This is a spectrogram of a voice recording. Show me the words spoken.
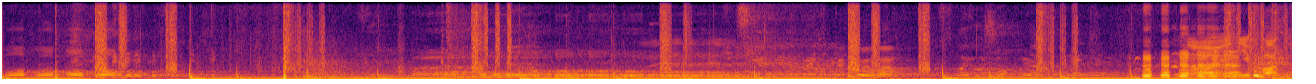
Оп, оп, оп, оп. Но не факт.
